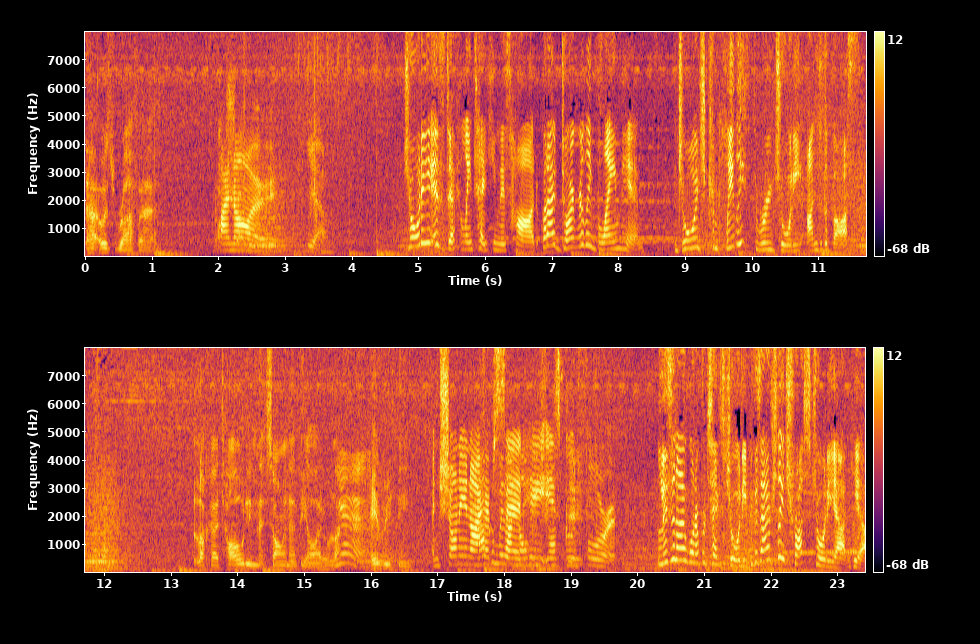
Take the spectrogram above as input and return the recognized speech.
that was rough, eh? I know. Yeah. Geordie is definitely taking this hard, but I don't really blame him. George completely threw Geordie under the bus. Like I told him that Simon had the idol, like Yeah. everything. And Shonee and I How have come we're not said he being is good trusted? for it. Liz and I want to protect Geordie because I actually trust Geordie out here.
